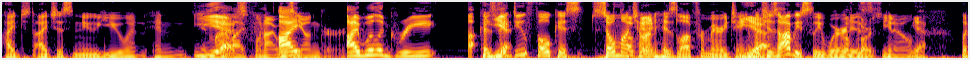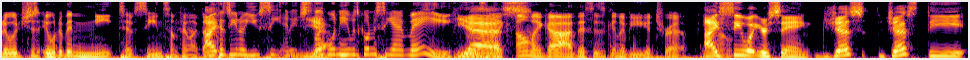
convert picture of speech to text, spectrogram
"I just, I just knew you in in, in my life when I was I- younger." i will agree uh, because yeah, they do focus so much Okay. on his love for Mary Jane, Yes. which is obviously where it Of is, course. you know. Yeah. But it would just it would have been neat to have seen something like that because you know you see and it's just Yeah. like when he was going to see Aunt May, he Yes. was like, "Oh my god, this is going to be a trip." you I know? see what you're saying. Just just the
